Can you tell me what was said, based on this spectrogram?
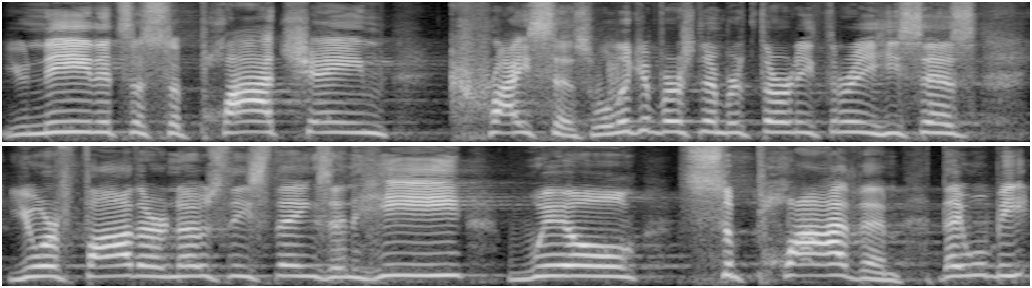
you need. It's a supply chain crisis. Well, look at verse number 33. He says, Your Father knows these things and He will supply them. They will be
